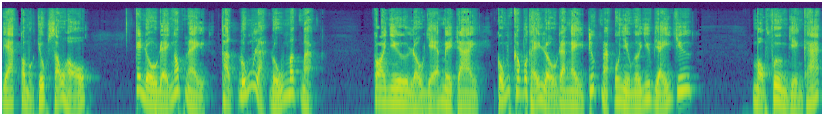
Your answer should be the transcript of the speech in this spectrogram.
giác có một chút xấu hổ. Cái đồ đệ ngốc này thật đúng là đủ mất mặt. Coi như lộ vẻ mê trai, cũng không có thể lộ ra ngay trước mặt của nhiều người như vậy chứ. Một phương diện khác,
